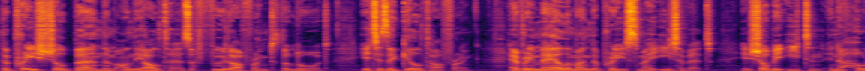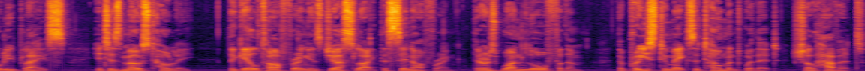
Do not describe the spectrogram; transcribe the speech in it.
The priest shall burn them on the altar as a food offering to the Lord. It is a guilt offering. Every male among the priests may eat of it. It shall be eaten in a holy place. It is most holy. The guilt offering is just like the sin offering. There is one law for them. The priest who makes atonement with it shall have it.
